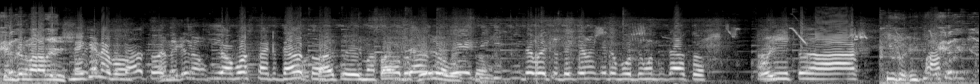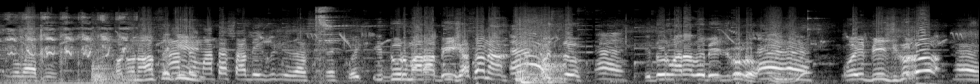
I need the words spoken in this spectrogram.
খিঞ্জিল মারা বিষ। নেকে নেব। হ্যাঁ, নেকে নাও। কি অবস্থা এটা দাও তো। এই মাথায় দাও সেই অবস্থা। কি দেবো একটু দেখে আমি একটু বুদ্ধি মধ্যে দাও তো। আমি তো আর বাপু। ঘটনা আছে কি? আমার মাথা সাদে ঘুরিয়ে যাচ্ছে। ওই ইঁদুর মারা বিষ আছে না? হ্যাঁ। বুঝছ? হ্যাঁ। ইঁদুর মারা যে বিষগুলো হ্যাঁ। ওই বিষগুলো হ্যাঁ।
